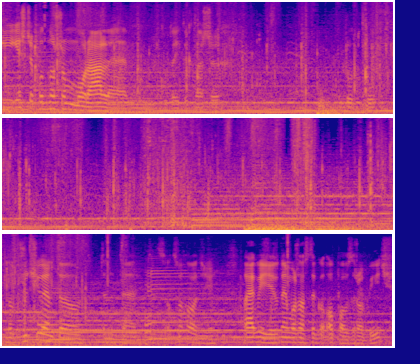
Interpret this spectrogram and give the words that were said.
i jeszcze podnoszą morale tutaj tych naszych ludków. Wrzuciłem to ten ten, więc o co chodzi? O jak widzicie, tutaj można z tego opał zrobić.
